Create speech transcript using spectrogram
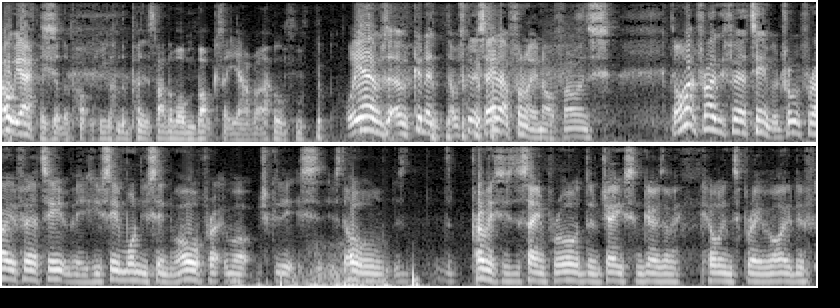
oh yeah. You got the bo- you got the it's like the one box that you have at home. Well, yeah. I was, I was gonna. I was gonna say that. Funnily enough, I was. I like Friday the Thirteenth, but the trouble with Friday the Thirteenth is you've seen one, you've seen them all pretty much because it's it's the whole the premise is the same for all of them. Jason goes on a killing spree with of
